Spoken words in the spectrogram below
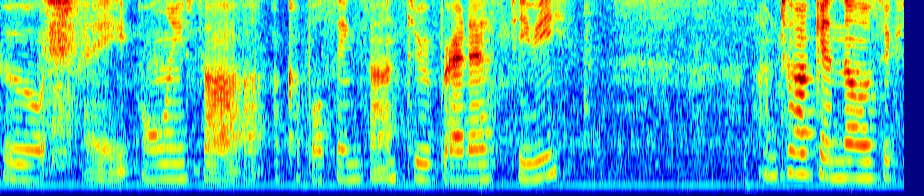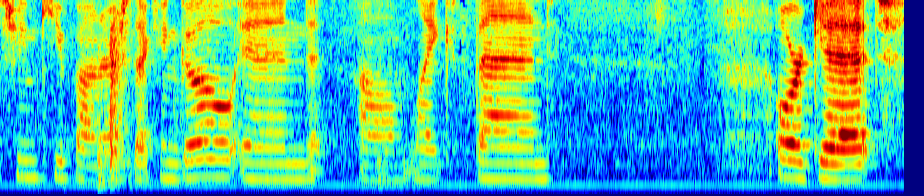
who I only saw a couple things on through Bradass TV. I'm talking those extreme couponers that can go and um, like spend or get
